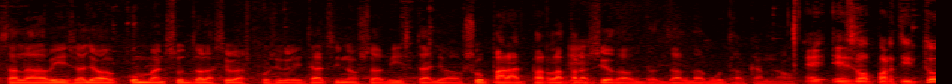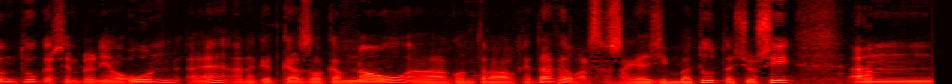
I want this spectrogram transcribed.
se l'ha vist allò convençut de les seves possibilitats i no s'ha vist allò superat per la pressió del, del debut al Camp Nou. Eh, És el partit tonto, que sempre n'hi ha algun, eh? en aquest cas el Camp Nou, eh, contra el Getafe, el Barça segueix imbatut, això sí. Um,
